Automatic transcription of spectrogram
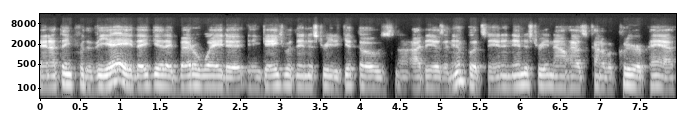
And I think for the VA, they get a better way to engage with industry to get those uh, ideas and inputs in. And industry now has kind of a clearer path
